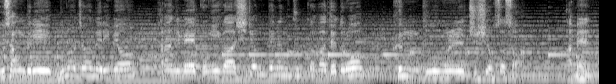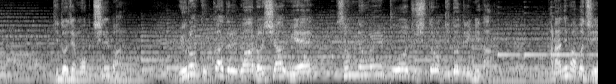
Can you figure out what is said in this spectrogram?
우상들이 무너져 내리며 하나님의 공의가 실현되는 국가가 되도록 큰 부흥을 주시옵소서. 아멘. 기도 제목 7번. 유럽 국가들과 러시아 위에 성령을 부어 주시도록 기도드립니다. 하나님 아버지,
